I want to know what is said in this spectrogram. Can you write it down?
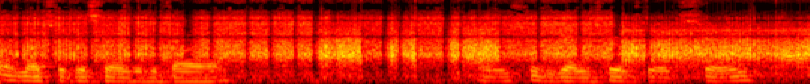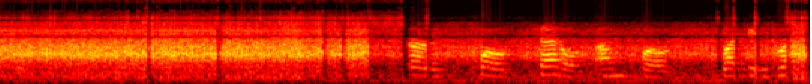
Not much at this end of the dial. And we should be get into it soon. Earth, quote, settled, unquote, like a gra-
